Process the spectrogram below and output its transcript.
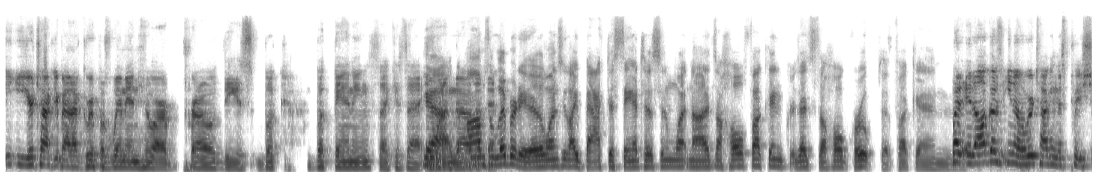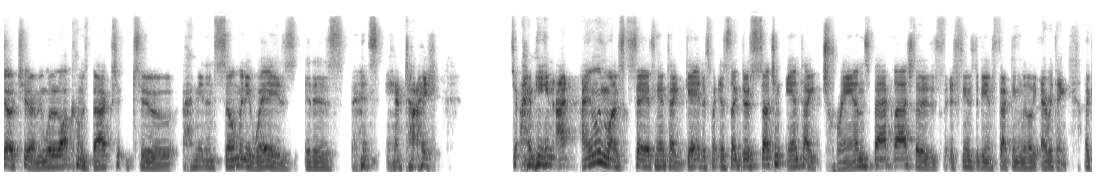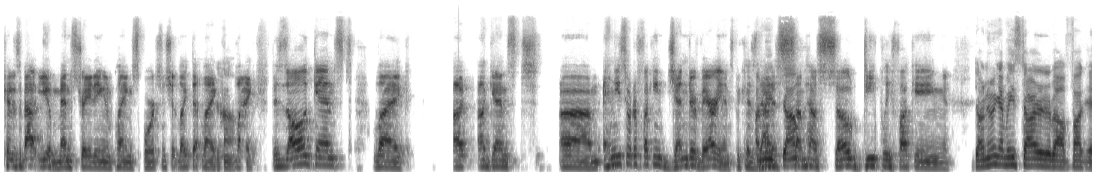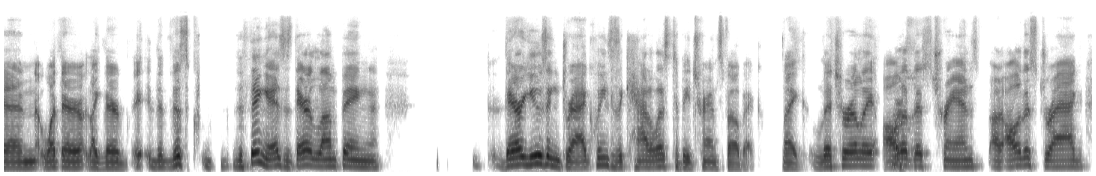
You're talking about a group of women who are pro these book book bannings. Like, is that Yeah, the moms of liberty. They're the ones who like back DeSantis and whatnot. It's a whole fucking that's the whole group that fucking But it all goes, you know, we were talking this pre-show too. I mean, what it all comes back to I mean, in so many ways, it is it's anti. I mean, I, I only want to say it's anti-gay at this point. It's like there's such an anti-trans backlash that it, it seems to be infecting literally everything. Like it's about you know, menstruating and playing sports and shit like that. Like, Yeah. like this is all against like uh, against um any sort of fucking gender variance because I that mean, is somehow so deeply fucking don't even get me started about fucking what they're like they're the, this the thing is is they're lumping they're using drag queens as a catalyst to be transphobic. Like literally all of this trans uh, all of this drag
